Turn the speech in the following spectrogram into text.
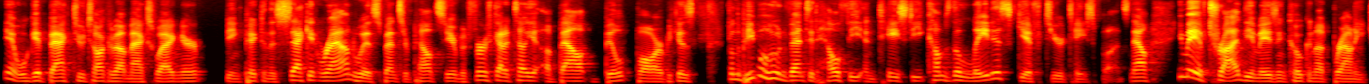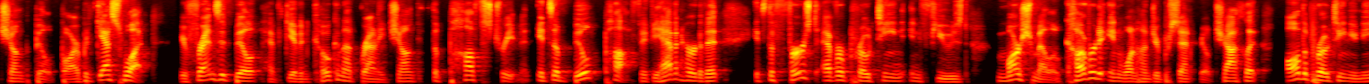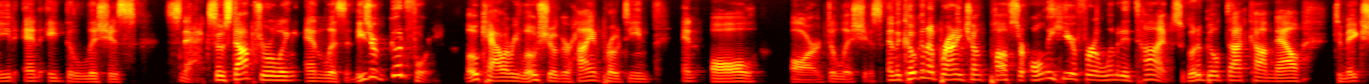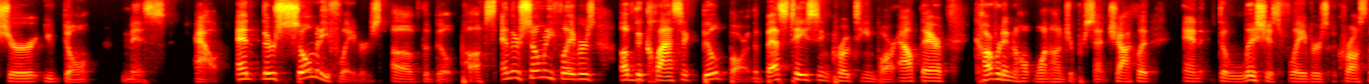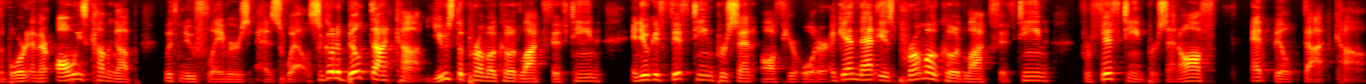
Yeah, we'll get back to talking about Max Wagner being picked in the second round with Spencer Peltz here. But first, got to tell you about Built Bar because from the people who invented healthy and tasty comes the latest gift to your taste buds. Now, you may have tried the amazing coconut brownie chunk Built Bar, but guess what? Your friends at Built have given Coconut Brownie Chunk the Puffs treatment. It's a Built Puff. If you haven't heard of it, it's the first ever protein infused marshmallow covered in 100% real chocolate, all the protein you need, and a delicious snack. So stop drooling and listen. These are good for you. Low calorie, low sugar, high in protein, and all are delicious. And the coconut brownie chunk puffs are only here for a limited time. So go to built.com now to make sure you don't miss out. And there's so many flavors of the built puffs and there's so many flavors of the classic built bar, the best tasting protein bar out there, covered in 100% chocolate and delicious flavors across the board and they're always coming up with new flavors as well. So go to built.com, use the promo code LOCK15 and you'll get 15% off your order. Again, that is promo code LOCK15 for 15% off at built.com.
